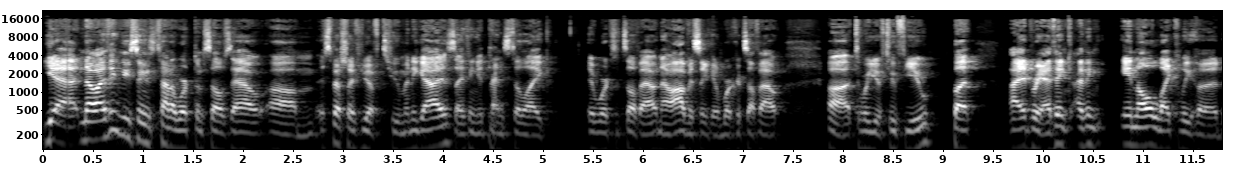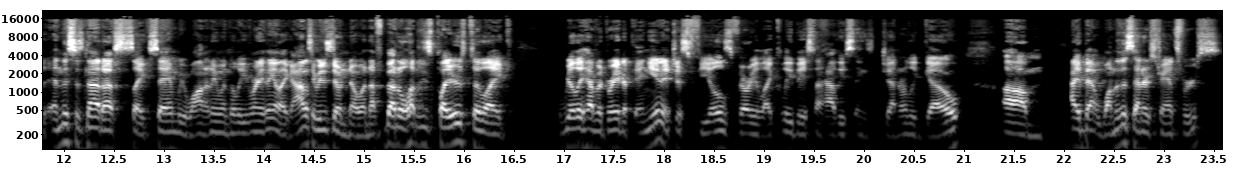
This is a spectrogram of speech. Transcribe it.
Yeah, no, I think these things kind of work themselves out. Um, especially if you have too many guys, I think it tends to like it works itself out. Now, obviously, it can work itself out uh, to where you have too few, but I agree. I think I think in all likelihood, and this is not us like saying we want anyone to leave or anything. Like honestly, we just don't know enough about a lot of these players to like really have a great opinion. It just feels very likely based on how these things generally go. Um, I bet one of the centers transfers.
